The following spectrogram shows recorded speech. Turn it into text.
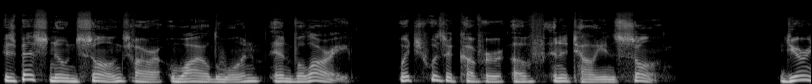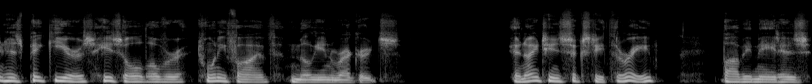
His best known songs are Wild One and Volare, which was a cover of an Italian song. During his peak years, he sold over 25 million records. In 1963, Bobby made his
